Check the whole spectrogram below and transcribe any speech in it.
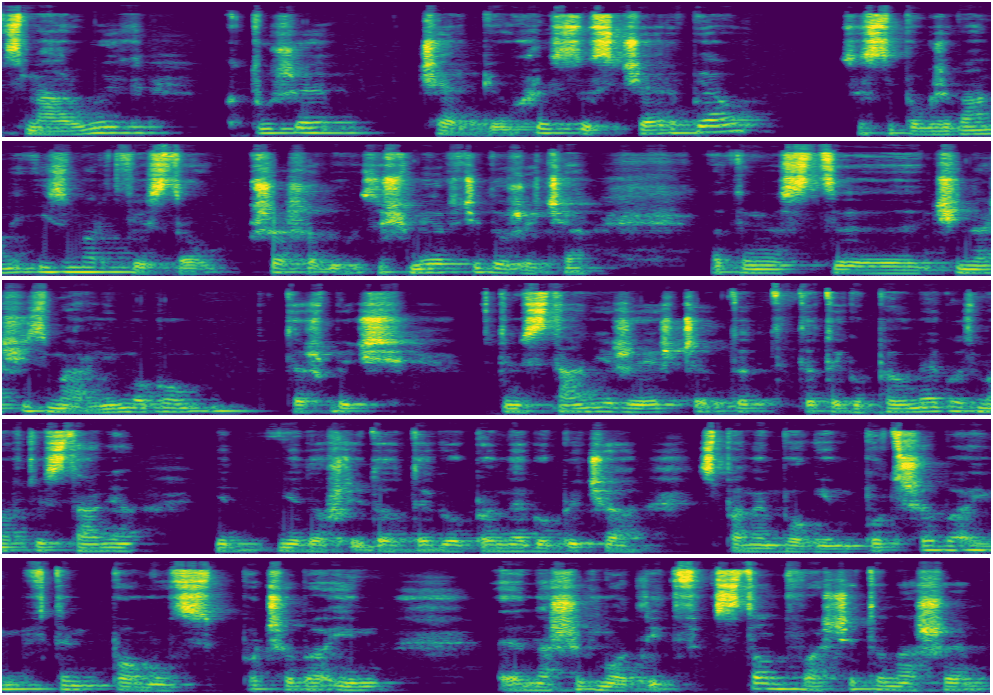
zmarłych, którzy cierpią. Chrystus cierpiał, został pogrzebany i zmartwychwstał. Przeszedł ze śmierci do życia. Natomiast e, ci nasi zmarli mogą też być w tym stanie, że jeszcze do, do tego pełnego zmartwychwstania nie, nie doszli do tego pełnego bycia z Panem Bogiem. Potrzeba im w tym pomóc, potrzeba im e, naszych modlitw. Stąd właśnie to nasze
